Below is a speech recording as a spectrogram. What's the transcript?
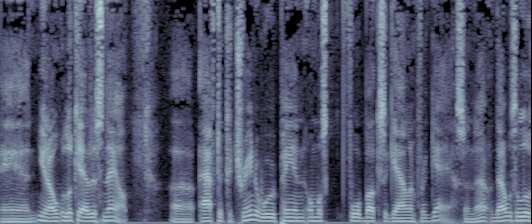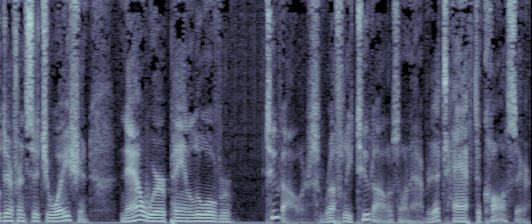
And, you know, look at us now. Uh, after Katrina, we were paying almost four bucks a gallon for gas, and that, that was a little different situation. Now we're paying a little over two dollars, roughly two dollars on average. That's half the cost there.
